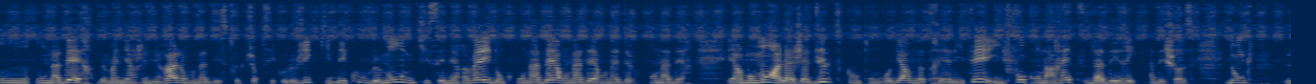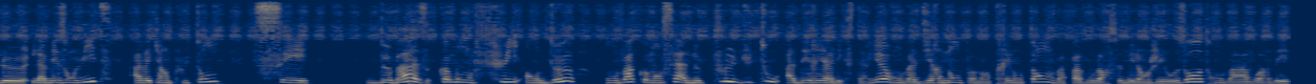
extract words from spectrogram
on, adhère de manière générale, on a des structures psychologiques qui découvrent le monde, qui s'émerveillent, donc on adhère, on adhère, on adhère, on adhère. Et à un moment, à l'âge adulte, quand on regarde notre réalité, il faut qu'on arrête d'adhérer à des choses. Donc la maison 8, avec un Pluton, c'est de base, comme on fuit en deux, on va commencer à ne plus du tout adhérer à l'extérieur, on va dire non pendant très longtemps, on va pas vouloir se mélanger aux autres, on va avoir des,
